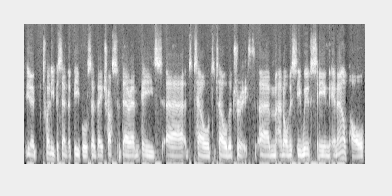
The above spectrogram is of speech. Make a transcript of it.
you know, 20% of people said they trusted their MPs uh, to tell to tell the truth, um, and obviously we've seen in our poll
